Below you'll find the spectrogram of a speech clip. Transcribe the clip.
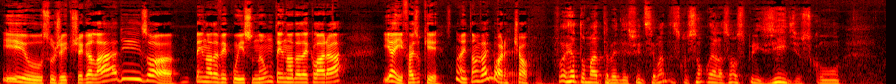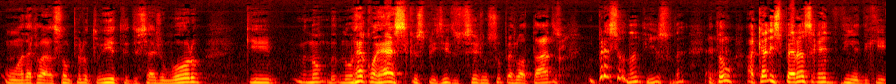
e o sujeito chega lá diz, ó, oh, não tem nada a ver com isso não, não tem nada a declarar. E aí, faz o quê? Não, então vai embora, tchau. Foi retomado também nesse fim de semana a discussão com relação aos presídios, com uma declaração pelo Twitter de Sérgio Moro, que não, não reconhece que os presídios sejam superlotados. Impressionante isso, né? Então, aquela esperança que a gente tinha de que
